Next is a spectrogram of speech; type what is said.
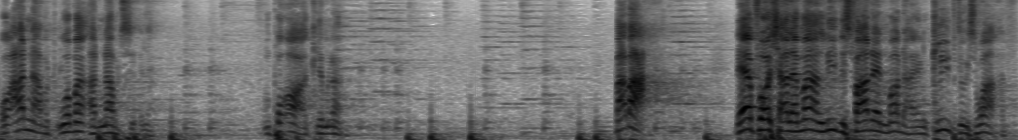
Or Anab, woman Anab. Baba. Therefore shall a man leave his father and mother and cleave to his wife,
